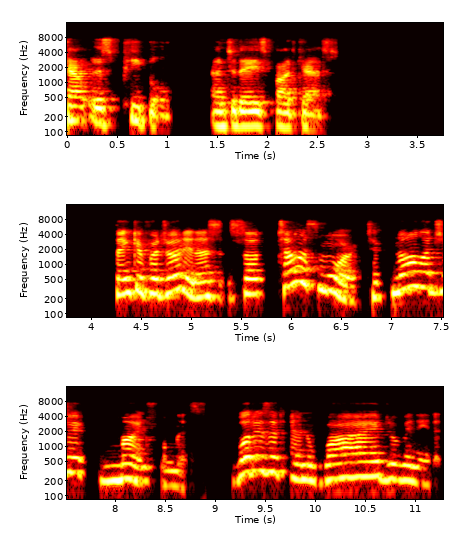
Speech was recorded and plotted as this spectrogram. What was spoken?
countless people on today's podcast. Thank you for joining us. So tell us more technology mindfulness. What is it and why do we need it?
